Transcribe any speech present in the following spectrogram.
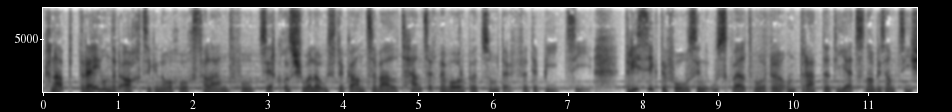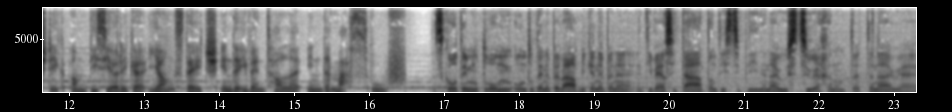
Knapp 380 Nachwuchstalente von Zirkusschulen aus der ganzen Welt haben sich beworben, um dabei zu sein. 30 davon sind ausgewählt worden und treten jetzt noch bis am Dienstag am diesjährigen Young Stage in der Eventhalle in der Messe auf. Es geht immer darum, unter diesen Bewerbungen eben eine Diversität an Disziplinen auszusuchen und dort dann auch äh,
